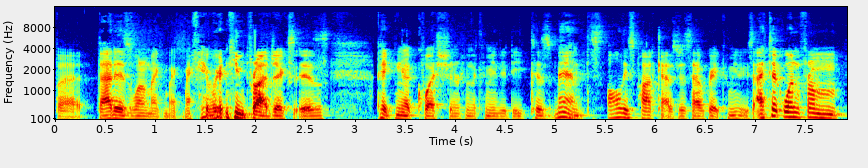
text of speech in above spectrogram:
But that is one of my my, my favorite new projects is picking a question from the community because man, this, all these podcasts just have great communities. I took one from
